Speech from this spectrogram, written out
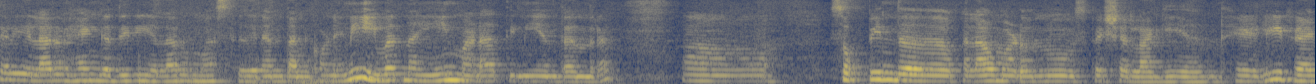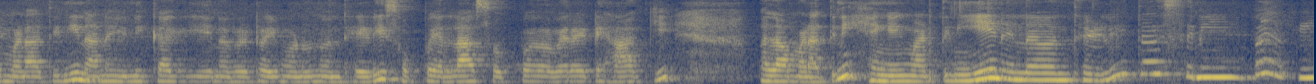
ನಮಸ್ಕಾರ, ಎಲ್ಲರೂ ಹೆಂಗೆ ಅದೀರಿ, ಎಲ್ಲರೂ ಮಸ್ತ್ ಅದೀರಿ ಅಂತ ಅನ್ಕೊಂಡೀನಿ. ಇವತ್ತು ನಾ ಏನು ಮಾಡತ್ತೀನಿ ಅಂತಂದ್ರೆ ಸೊಪ್ಪಿಂದ ಪಲಾವ್ ಮಾಡೋನು ಸ್ಪೆಷಲಾಗಿ ಅಂತ ಹೇಳಿ ಟ್ರೈ ಮಾಡತ್ತೀನಿ. ನಾನು ಯುನಿಕ್ಕಾಗಿ ಏನಾರು ಟ್ರೈ ಮಾಡೋನು ಅಂತ ಹೇಳಿ ಸೊಪ್ಪು, ಎಲ್ಲ ಸೊಪ್ಪು ವೆರೈಟಿ ಹಾಕಿ ಪಲಾವ್ ಮಾಡತ್ತೀನಿ. ಹೆಂಗೆ ಹೆಂಗೆ ಮಾಡ್ತೀನಿ ಏನೇನು ಅಂತ ಹೇಳಿ ತೋರಿಸ್ತೀನಿ. ಬರ್ರಿ.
